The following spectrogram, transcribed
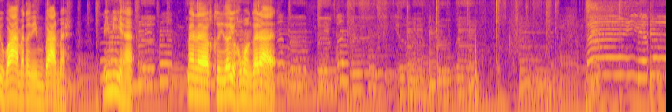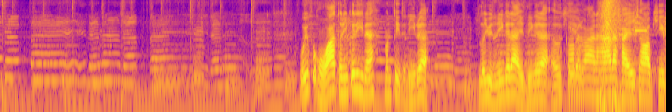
มีหมู่บ้านไหมตอนนี้มีบ้านไหมไม่มีฮะ ไม่เป็นไรคืนเราอยู่ข้างบนก็ได้ อุ้ยผมว่าตัวนี้ก็ดีนะ มันติดอันนี้ด้วย เราอยู่นี่ก็ได้อยู่นี่ก็ได้เออก็เป็นว่านะฮะถ้าใครชอบคลิป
